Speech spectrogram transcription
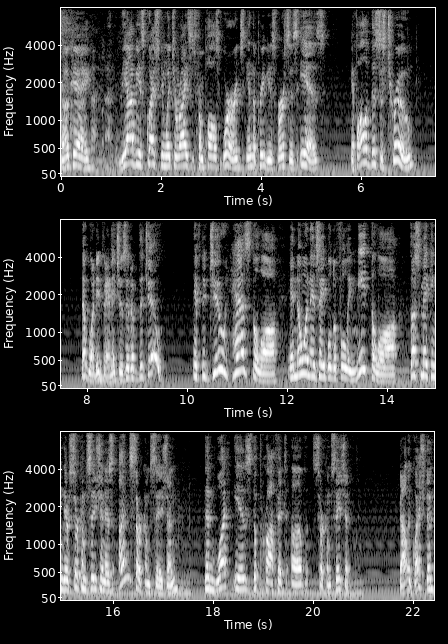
Okay. The obvious question which arises from Paul's words in the previous verses is if all of this is true, then what advantage is it of the Jew? If the Jew has the law and no one is able to fully meet the law, thus making their circumcision as uncircumcision, then what is the profit of circumcision? Valid question.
